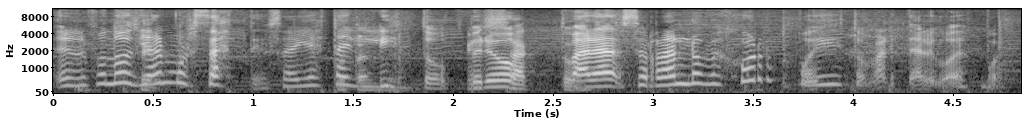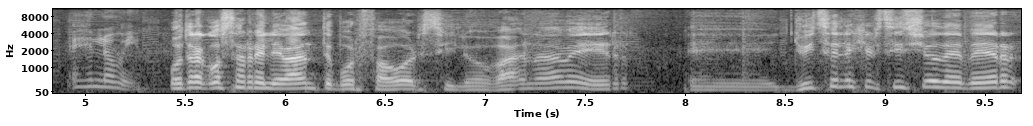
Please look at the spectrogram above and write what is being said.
en el fondo Sí. ya almorzaste, o sea, ya Totalmente. listo. Pero Exacto. para cerrarlo mejor, podéis tomarte algo después. Es lo mismo. Otra cosa relevante, por favor, si lo van a ver, eh, yo hice el ejercicio de ver,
